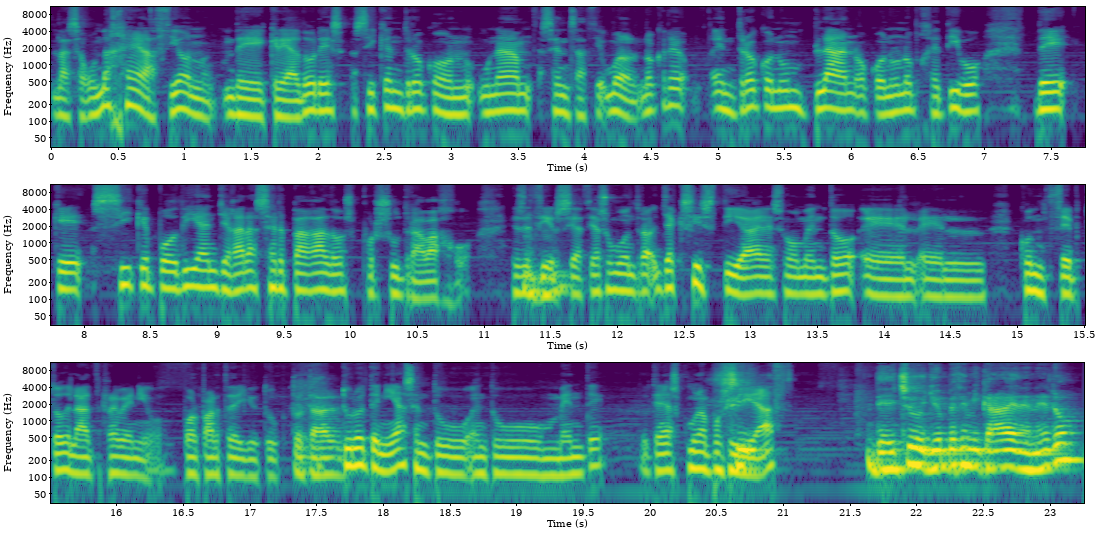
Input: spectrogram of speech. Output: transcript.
la segunda generación de creadores sí que entró con una sensación, bueno, no creo, entró con un plan o con un objetivo de que sí que podían llegar a ser pagados por su trabajo. Es decir, si hacías un buen trabajo, ya existía en ese momento el, concepto de la revenue por parte de YouTube. Total. ¿Tú lo tenías en tu, en tu mente? ¿Lo tenías como una posibilidad? De hecho, yo empecé mi canal en enero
